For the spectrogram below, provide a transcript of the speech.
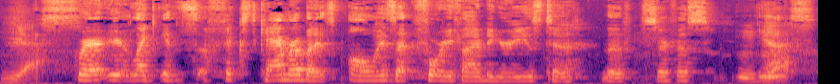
Yes. Where you're, like it's a fixed camera, but it's always at 45 degrees to the surface. Yes.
